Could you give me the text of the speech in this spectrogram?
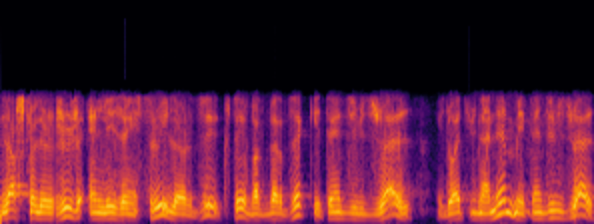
lorsque le juge les instruit, il leur dit, écoutez, votre verdict est individuel. Il doit être unanime, mais individuel.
